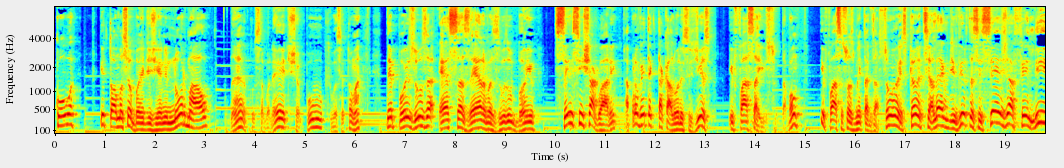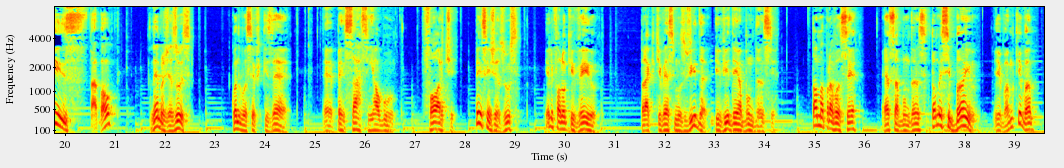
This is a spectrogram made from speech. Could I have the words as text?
coa e toma seu banho de higiene normal, né, com sabonete, shampoo que você tomar. Depois usa essas ervas, usa o banho sem se enxaguar, hein? Aproveita que tá calor esses dias e faça isso, tá bom? E faça suas mentalizações, cante, se alegre, divirta-se, seja feliz, tá bom? Lembra Jesus? Quando você quiser é, pensasse em algo forte, pense em Jesus. Ele falou que veio para que tivéssemos vida e vida em abundância. Toma para você essa abundância, toma esse banho e vamos que vamos.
